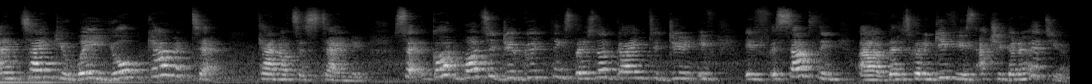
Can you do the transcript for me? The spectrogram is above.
and take you where your character cannot sustain you. So God wants to do good things, but He's not going to do it if, if something uh, that He's going to give you is actually going to hurt you.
